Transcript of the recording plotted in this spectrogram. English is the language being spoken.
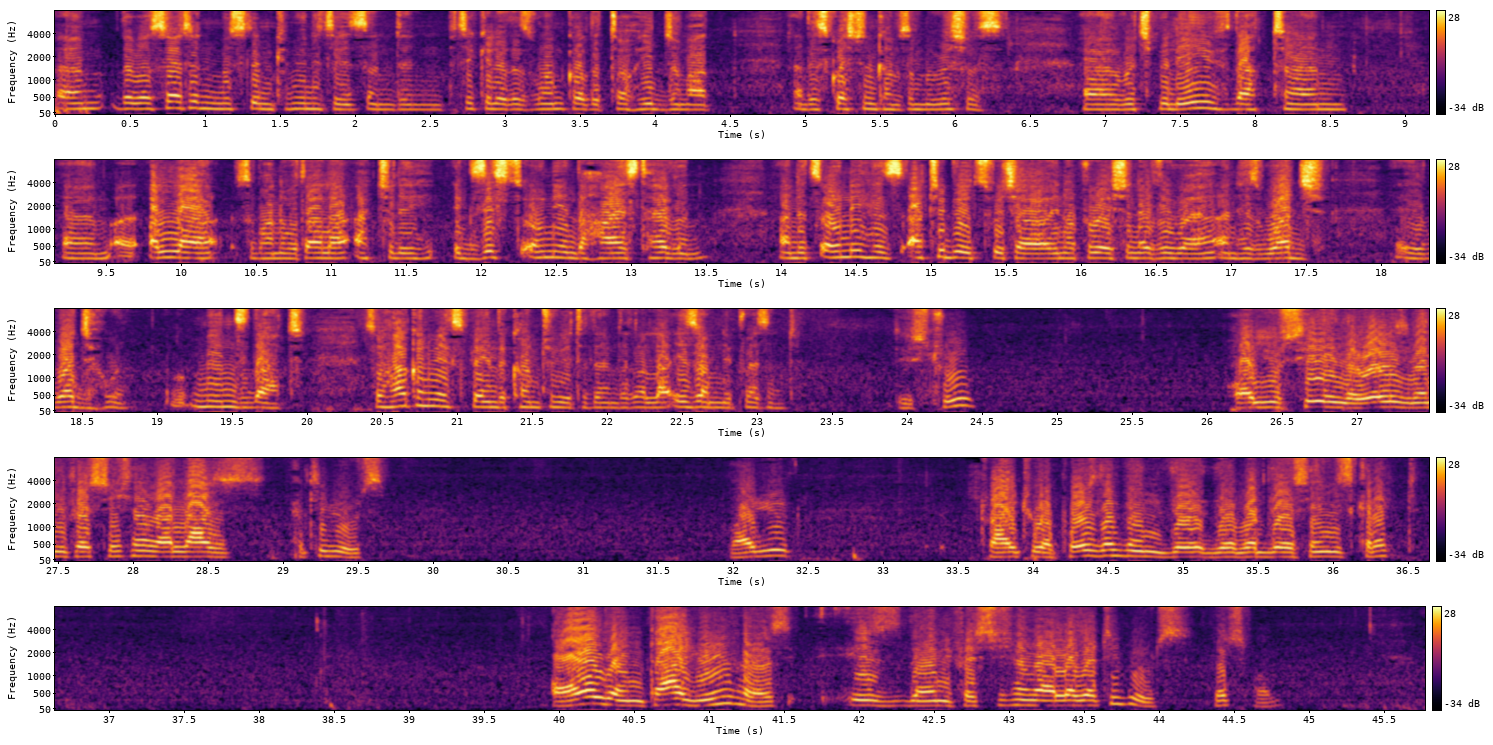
Um, there were certain Muslim communities, and in particular, there's one called the Tawheed Jamaat, and this question comes from Mauritius, uh, which believe that um, um, Allah subhanahu wa ta'ala actually exists only in the highest heaven, and it's only His attributes which are in operation everywhere, and His wajh, uh, wajh means that. So, how can we explain the contrary to them that Allah is omnipresent? It's true. All you see in the world is manifestation of Allah's attributes. Why do you try to oppose them when they, they, what they are saying is correct? All the entire universe is the manifestation of Allah's attributes. That's all.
